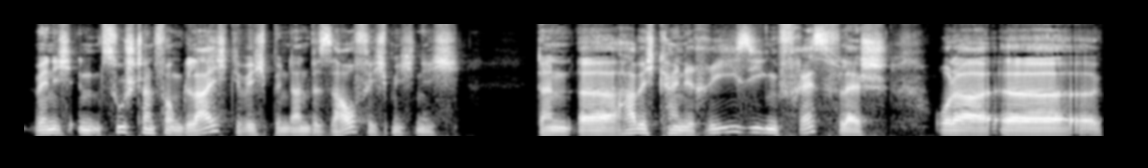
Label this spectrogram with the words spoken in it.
Wenn ich im Zustand vom Gleichgewicht bin, dann besaufe ich mich nicht. Dann äh, habe ich keinen riesigen Fressflash oder äh,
